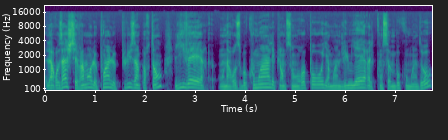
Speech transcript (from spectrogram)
l'arrosage, c'est vraiment le point le plus important. L'hiver, on arrose beaucoup moins, les plantes sont au repos, il y a moins de lumière, elles consomment beaucoup moins d'eau,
